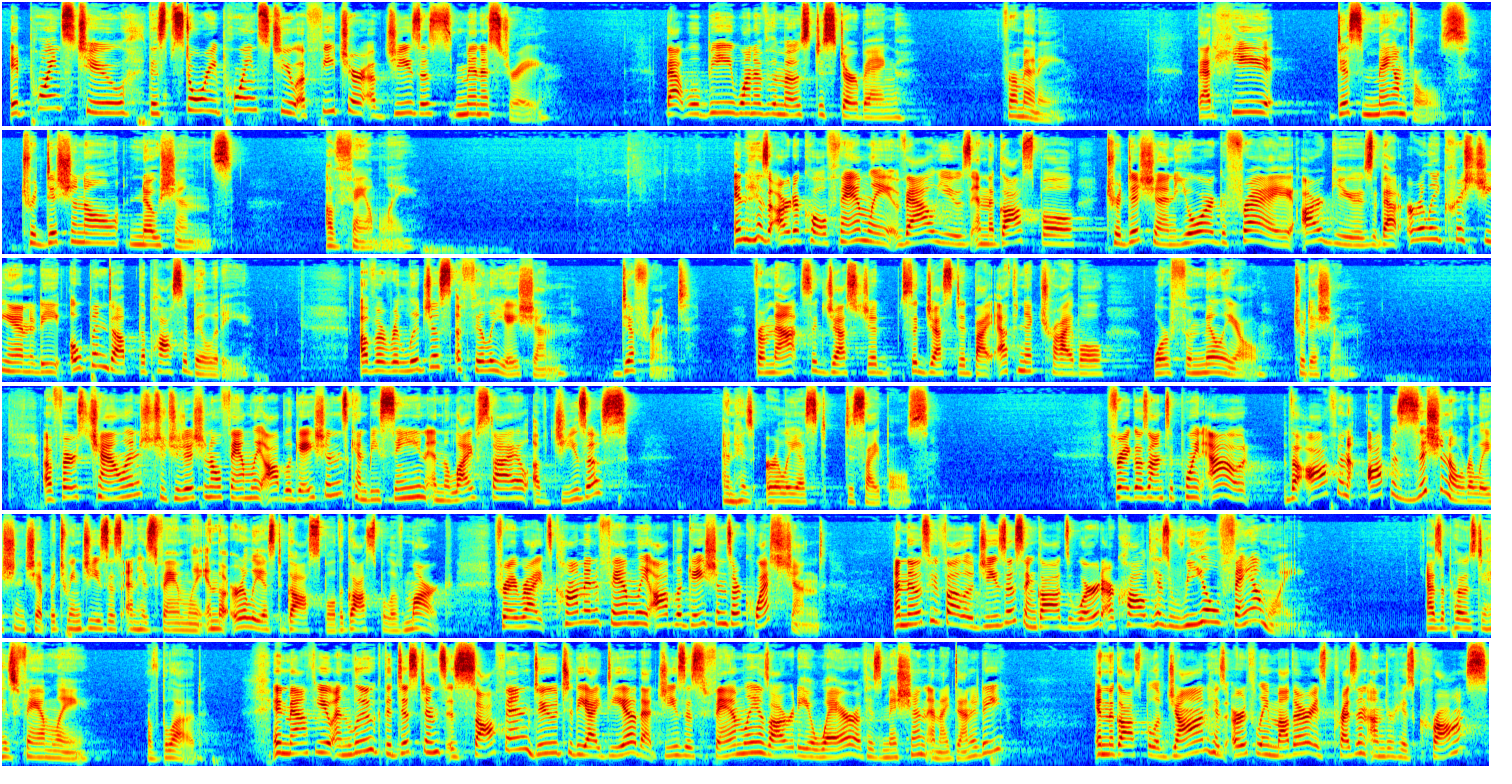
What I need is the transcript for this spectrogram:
It points to, this story points to a feature of Jesus' ministry that will be one of the most disturbing for many. That he dismantles traditional notions of family. In his article, Family Values in the Gospel Tradition, Jorg Frey argues that early Christianity opened up the possibility of a religious affiliation different from that suggested, suggested by ethnic, tribal, or familial tradition. A first challenge to traditional family obligations can be seen in the lifestyle of Jesus and his earliest disciples. Frey goes on to point out the often oppositional relationship between Jesus and his family in the earliest gospel, the Gospel of Mark. Frey writes Common family obligations are questioned, and those who follow Jesus and God's word are called his real family, as opposed to his family of blood. In Matthew and Luke, the distance is softened due to the idea that Jesus' family is already aware of his mission and identity. In the Gospel of John, his earthly mother is present under his cross,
